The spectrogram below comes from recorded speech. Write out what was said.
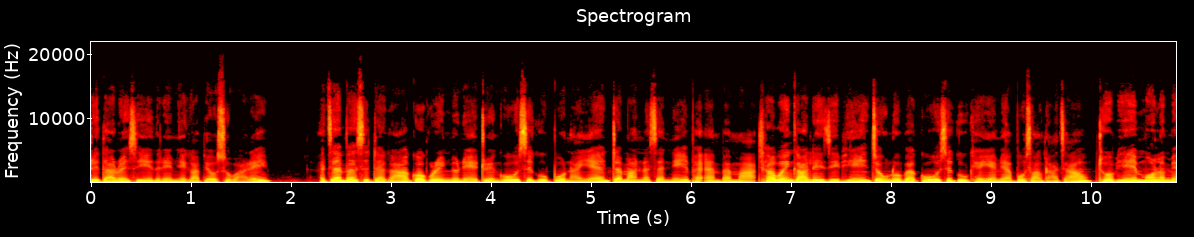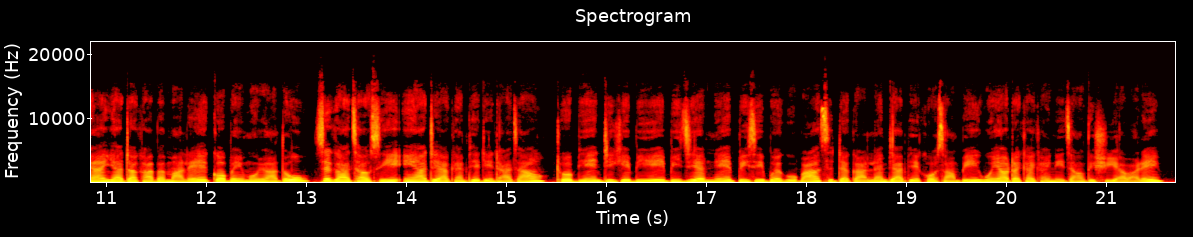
ဒေတာရင်းစီရေးသတင်းမြေကပြောဆိုပါတယ်။ အကြမ်းဖက်စစ်တပ်ကကော့ဂရိတ်မြို့နယ်အတွင်းကိုစစ်ကူပို့နိုင်ရန်တပ်မ22ဖက်အံဘက်မှ6ဝင်းကားလေးစီးဖြင့်ကျုံလိုဘက်ကိုစစ်ကူခဲရဲများပို့ဆောင်ထားကြောင်းထို့ပြင်မော်လမြိုင်ရတခဘက်မှလည်းကော့ပိန်မွန်ရွာသို့စစ်ကား6စီးအင်အားတရာခန့်ဖြစ်တင်ထားကြောင်းထို့ပြင် DKBA BGF နှင့် PC ဘွဲ့ကိုပါစစ်တပ်ကလမ်းပြပြခေါ်ဆောင်ပြီးဝင်ရောက်တိုက်ခိုက်ခိုင်နေကြောင်းသိရှိရပါတယ်။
